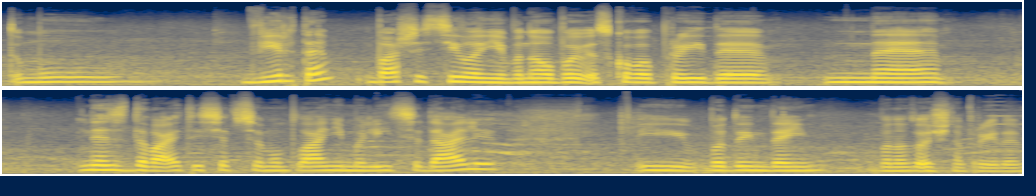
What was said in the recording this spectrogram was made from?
Тому вірте, ваше зцілення, воно обов'язково прийде. Не, не здавайтеся в цьому плані, моліться далі. І в один день воно точно прийде.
